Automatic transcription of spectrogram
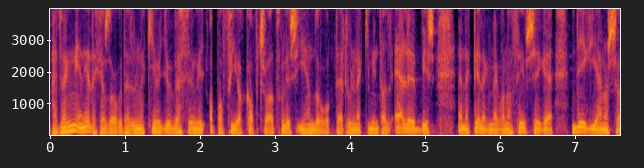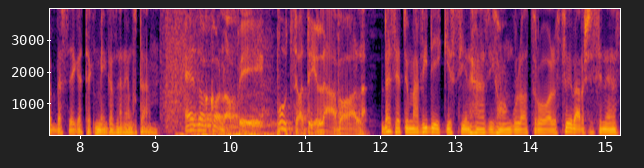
Hát meg milyen érdekes dolgok derülnek ki, hogy beszélünk egy apa-fia kapcsolatról, és ilyen dolgok derülnek ki, mint az előbb is. Ennek tényleg megvan a szépsége. Dégi Jánossal beszélgetek még a zene után. Ez a kanapé, Pucatillával. Beszéltünk már vidéki színházi hangulatról, fővárosi színház,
